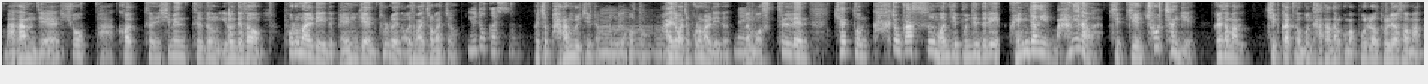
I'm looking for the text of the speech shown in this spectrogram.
마감제, 쇼파, 커튼, 시멘트 등 이런 데서 포름알데하이드, 벤젠, 톨루엔 어디서 많이 들어봤죠? 유독가스. 그렇죠. 발암물질이라고. 음, 우리가 보통. 음, 음. 많이 들어봤죠. 포름알데하이드. 네. 그다음에 뭐 스티렌, 케톤, 각종 가스, 먼지, 분진들이 굉장히 많이 나와요. 집 지은 초창기에. 그래서 막 집 같은 거 문 다 닫아놓고 막 보일러 돌려서 막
